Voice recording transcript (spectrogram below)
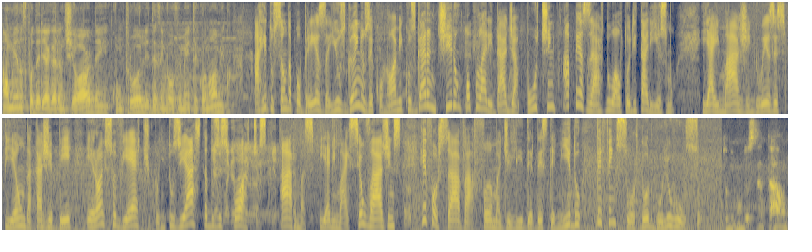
ao menos poderia garantir ordem, controle, desenvolvimento econômico. A redução da pobreza e os ganhos econômicos garantiram popularidade a Putin, apesar do autoritarismo. E a imagem do ex-espião da KGB, herói soviético, entusiasta dos esportes, armas e animais selvagens, reforçava a fama de líder destemido, defensor do orgulho russo. Todo mundo ocidental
